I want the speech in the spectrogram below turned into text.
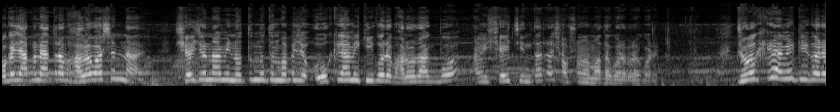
ওকে যে আপনারা এতটা ভালোবাসেন না সেই জন্য আমি নতুন নতুন ভাবে যে ওকে আমি কি করে ভালো রাখব আমি সেই চিন্তাটা সবসময় মাথা ঘোরাফেরা করে। যে ওকে আমি কি করে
